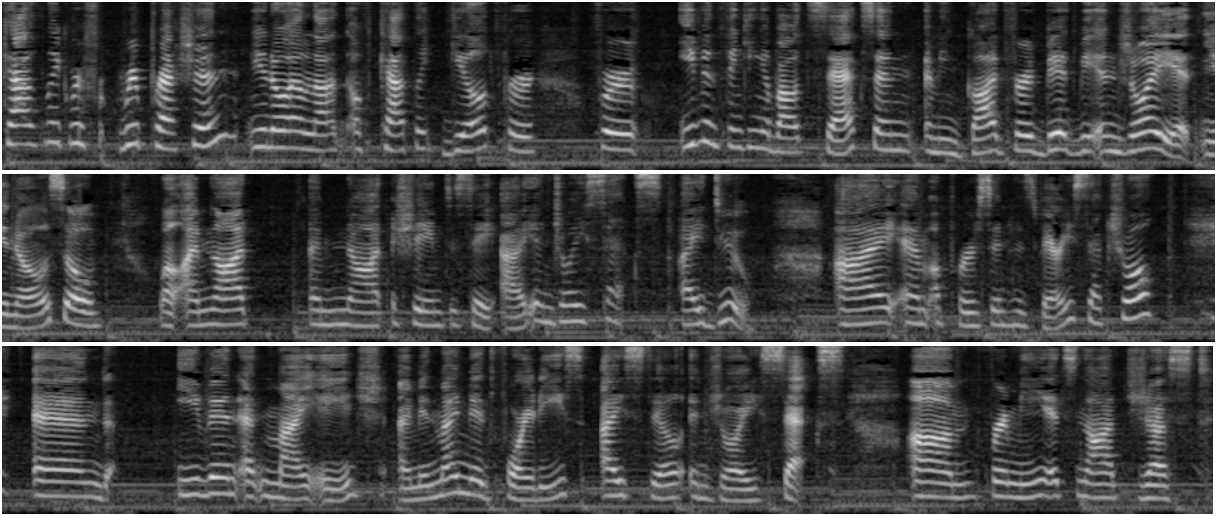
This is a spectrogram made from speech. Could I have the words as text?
Catholic repression, you know, a lot of Catholic guilt for for even thinking about sex and I mean God forbid we enjoy it, you know. So, well, I'm not I'm not ashamed to say I enjoy sex. I do. I am a person who's very sexual, and even at my age, I'm in my mid 40s, I still enjoy sex. Um, for me, it's not just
